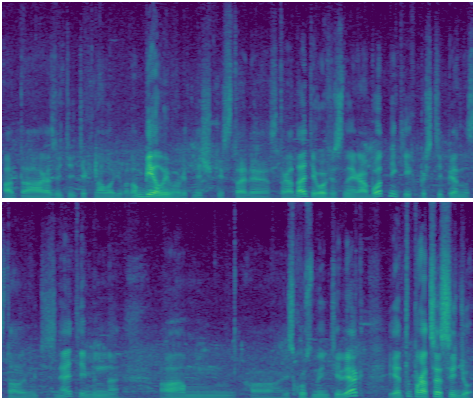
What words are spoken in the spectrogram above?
от а, развития технологий, потом белые воротнички стали страдать, и офисные работники их постепенно стали вытеснять именно э, э, искусственный интеллект, и этот процесс идет.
